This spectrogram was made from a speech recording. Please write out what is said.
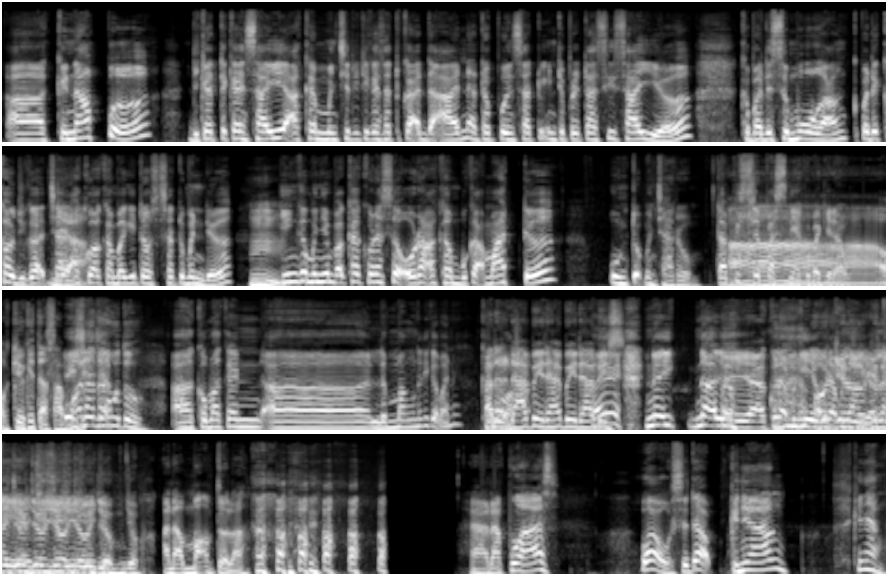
uh, kenapa dikatakan saya akan menceritakan satu keadaan ataupun satu interpretasi saya kepada semua orang, kepada kau juga. Chal, Ya. aku akan bagi tahu satu benda Hmm. hingga menyebabkan aku rasa orang akan buka mata untuk mencarum. Tapi selepas ni aku bagi tahu. Ah, Okey, okey tak sabar nak sekejap. tahu tu. Ah, kau makan uh, lemang tadi kat mana? Kat Dah, dah habis, dah habis, dah habis. Eh, nak, nak, ya, ya, aku nak pergi. Okey lah, pergi. okey lah. Jom, jom, jom, jom, jom, jom. Anak mak betul lah. ha, dah puas? Wow, sedap. Kenyang? Kenyang.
